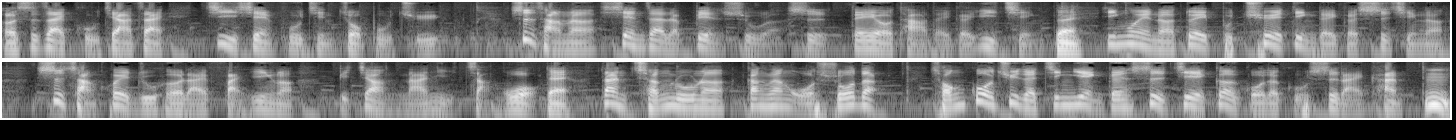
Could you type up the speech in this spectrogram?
而是在股价在季线附近做布局。市场呢，现在的变数了是 Delta 的一个疫情。对，因为呢，对不确定的一个事情呢，市场会如何来反应呢？比较难以掌握。对，但诚如呢，刚刚我说的，从过去的经验跟世界各国的股市来看，嗯，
